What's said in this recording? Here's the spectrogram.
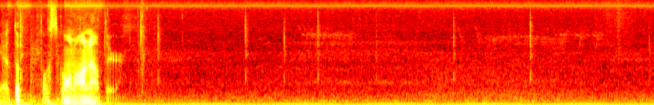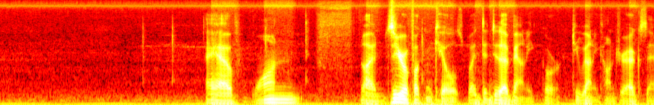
Yeah, what the fuck's going on out there? I have one, uh, zero fucking kills, but I did do that bounty or two bounty contracts, and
